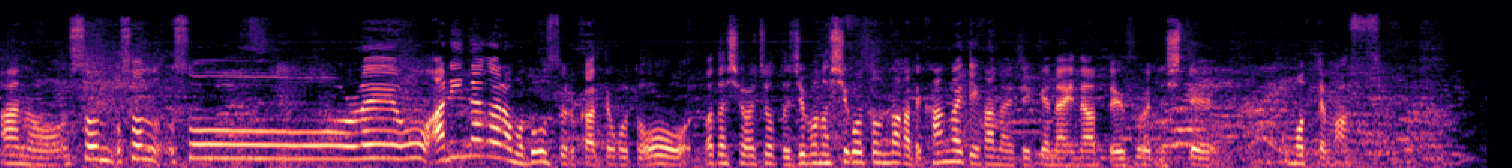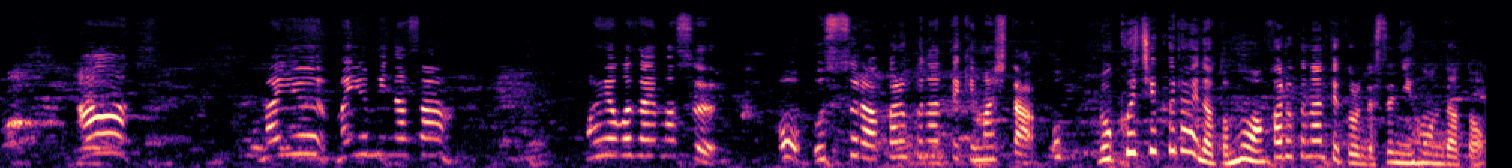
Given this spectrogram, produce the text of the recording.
あの、そ、そ、それをありながらもどうするかってことを私はちょっと自分の仕事の中で考えていかないといけないなというふうにして思ってます。あまゆ、まゆみなさん、おはようございます。お、うっすら明るくなってきました。お、6時くらいだともう明るくなってくるんですね、日本だと。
